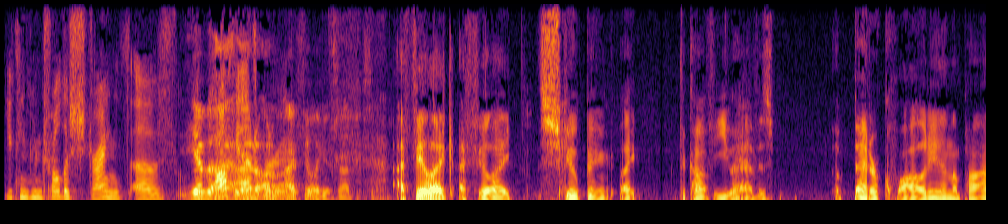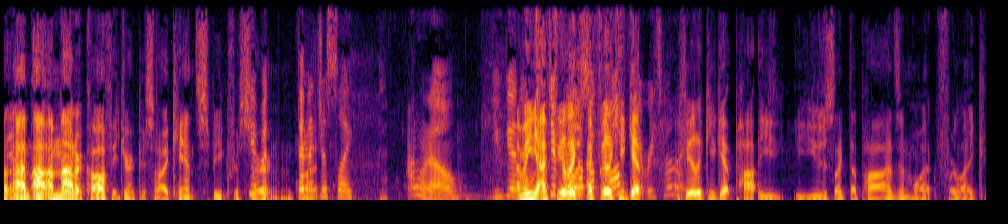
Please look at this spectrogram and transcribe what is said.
you can control the strength of Yeah, the but coffee I, I, that's don't, I, brewed. don't, I feel like it's not the same. I feel like I feel like scooping like the coffee you have is a better quality than the pod. Yeah. I'm I'm not a coffee drinker, so I can't speak for yeah, but certain. then but- it just like I don't know. You get. I mean, I feel like I feel like you get. I feel like you get po- you, you use like the pods and what for like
